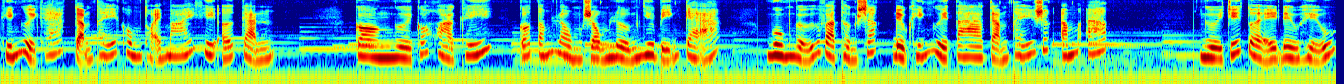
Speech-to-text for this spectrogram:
khiến người khác cảm thấy không thoải mái khi ở cạnh. Còn người có hòa khí, có tấm lòng rộng lượng như biển cả, ngôn ngữ và thần sắc đều khiến người ta cảm thấy rất ấm áp. Người trí tuệ đều hiểu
